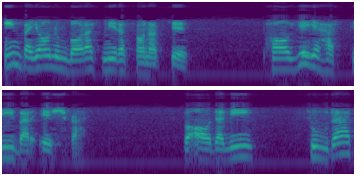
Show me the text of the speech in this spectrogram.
این بیان مبارک میرساند که پایه هستی بر عشق است و آدمی صورت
